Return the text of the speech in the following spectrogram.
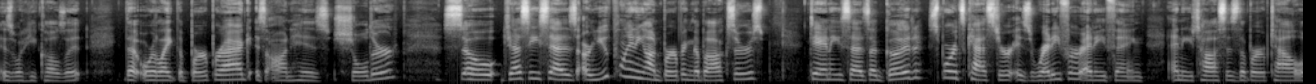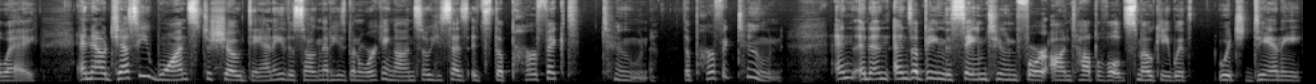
is what he calls it, that or like the burp rag is on his shoulder. So Jesse says, "Are you planning on burping the boxers?" Danny says, "A good sportscaster is ready for anything," and he tosses the burp towel away. And now Jesse wants to show Danny the song that he's been working on, so he says it's the perfect tune. The perfect tune. And, and, ends up being the same tune for On Top of Old Smoky with which Danny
